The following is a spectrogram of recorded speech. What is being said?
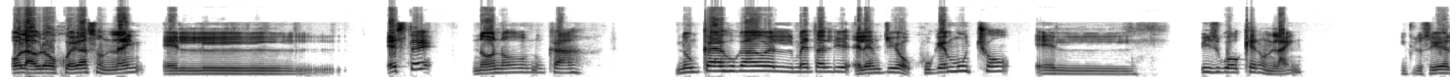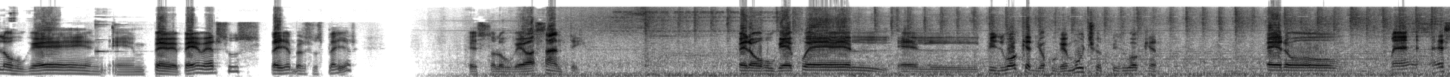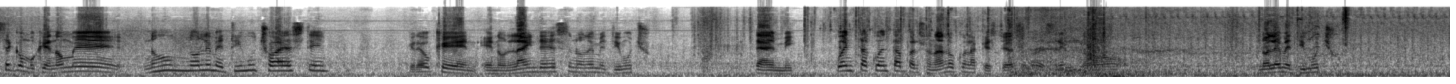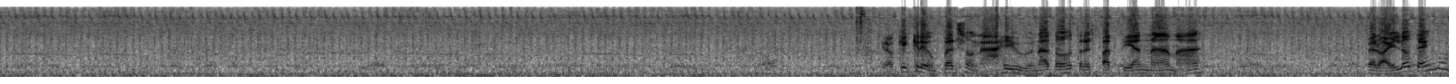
hola bro, ¿juegas online? El este no no nunca nunca he jugado el Metal el MGO. Jugué mucho el Peace Walker Online. Inclusive lo jugué en, en PvP versus player versus player. Esto lo jugué bastante. Pero jugué fue el, el Peace Walker. Yo jugué mucho el Peace Walker. Pero me- este como que no me... No, no le metí mucho a este. Creo que en, en online de este no le metí mucho. O sea, en mi cuenta, cuenta personal o con la que estoy haciendo el stream, no... No le metí mucho. Creo que creé un personaje unas dos o tres partidas nada más. Pero ahí lo tengo.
